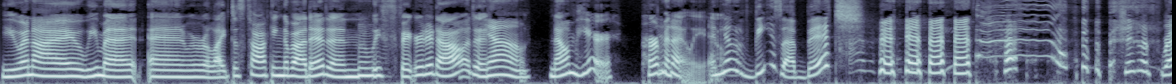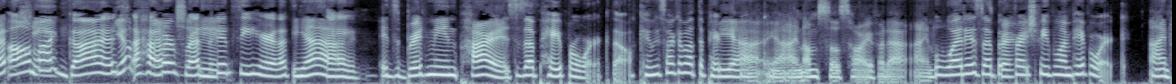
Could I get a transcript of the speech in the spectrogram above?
you and I, we met and we were like just talking about it and mm-hmm. we figured it out. And Yeah. now I'm here permanently. And you have a visa, bitch. She's a French. oh my gosh, You're I have a residency here. That's Yeah. insane. It's Brittany in Paris. the paperwork though. Can we talk about the paperwork? Yeah, yeah, and I'm so sorry for that. I know. What is up with French people and paperwork? I know.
